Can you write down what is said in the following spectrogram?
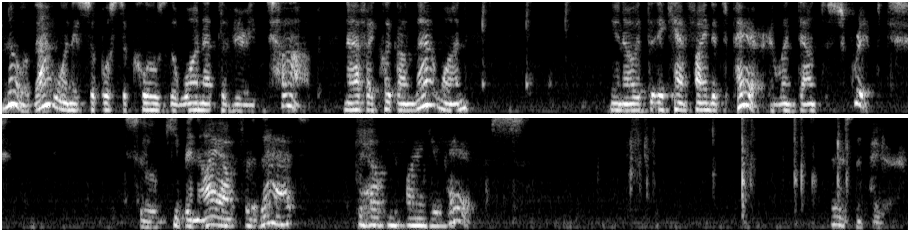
No, that one is supposed to close the one at the very top. Now if I click on that one, you know, it, it can't find its pair. It went down to script. So keep an eye out for that to help you find your pairs. There's the pair.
